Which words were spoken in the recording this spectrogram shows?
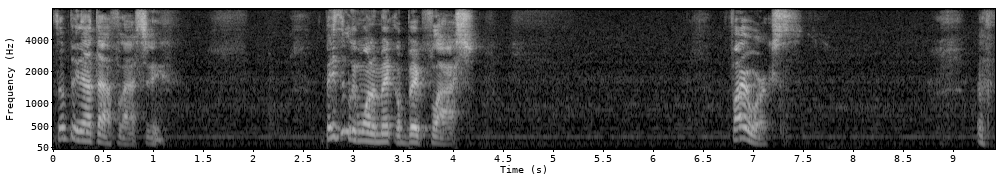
Something not that flashy. Basically want to make a big flash. Fireworks.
